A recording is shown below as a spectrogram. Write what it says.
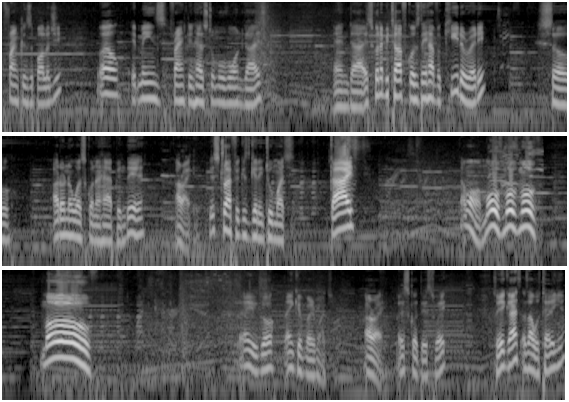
Franklin's apology, well, it means Franklin has to move on guys. And uh, it's gonna be tough because they have a kid already. So I don't know what's gonna happen there. Alright, this traffic is getting too much. Guys! Come on, move, move, move! Move! There you go. Thank you very much. Alright, let's go this way. So yeah guys, as I was telling you,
